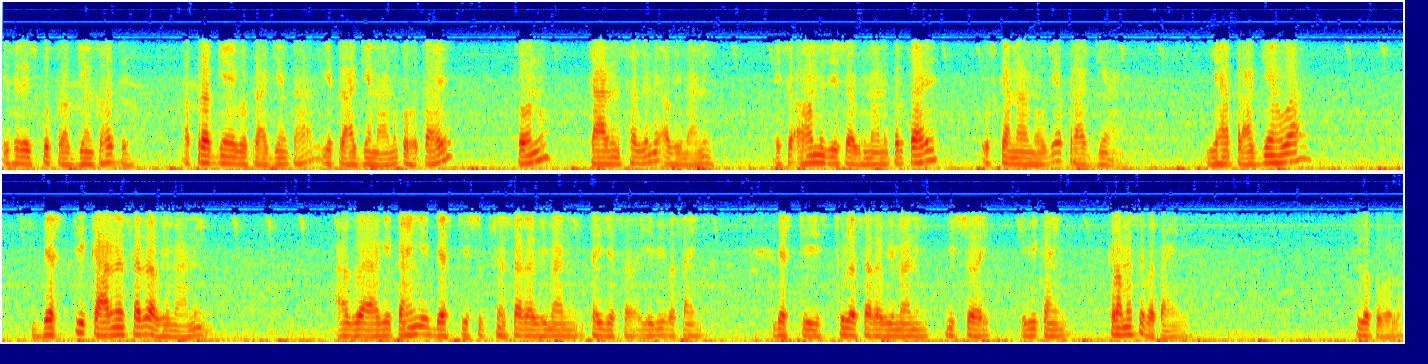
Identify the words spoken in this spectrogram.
इसलिए इसको प्रज्ञा कहते अप्रज्ञ एवं प्राज्ञ कहा, ये प्राज्ञ नाम को होता है। कौन? कारण शरीर में अभिमानी। ऐसे अहम जैसे अभिमान करता है, उसका नाम हो गया प्राज्ञा। यहाँ प्राज्ञा हुआ व्यस्ति कारण सर अभिमानी। अब आगे कहेंगे व्यस्ति सूक्ष्म सर अभिमानी तेजस ये भी बताएँगे। व्यस्ति स्थूल सर अभिमानी विश्व ये भी कहेंगे क्रम से बताएँगे। श्लोक बोलो।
